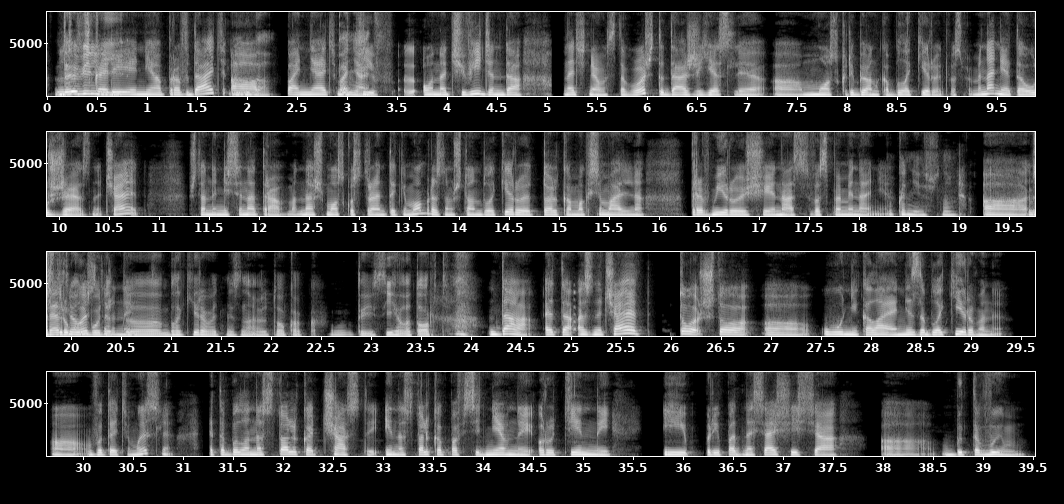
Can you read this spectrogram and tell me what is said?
Ну, тут довели. скорее не оправдать, Ну а да. понять, Понять. мотив. Э, Он очевиден, да. Начнем с того, что даже если а, мозг ребенка блокирует воспоминания, это уже означает, что нанесена травма. Наш мозг устроен таким образом, что он блокирует только максимально травмирующие нас воспоминания. Ну, конечно. А с Вряд ли другой он будет стороны, э, блокировать, не знаю, то, как ты съела торт. Да, это означает то, что э, у Николая не заблокированы э, вот эти мысли. Это было настолько частый и настолько повседневный, рутинный и преподносящийся э, бытовым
